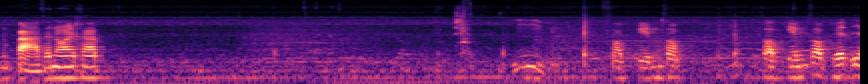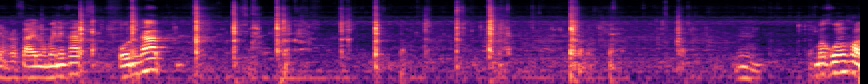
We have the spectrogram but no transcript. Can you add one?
น้ำป่าซะน้อยครับอืมสอบเกมสอบสอบเกมสอบเพชรอย่างกระใสลงไปนะครับปนครับ อืมบางคนขอ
